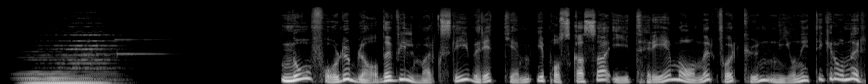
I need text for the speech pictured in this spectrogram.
Nå får du bladet Villmarksliv rett hjem i postkassa i tre måneder for kun 99 kroner.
